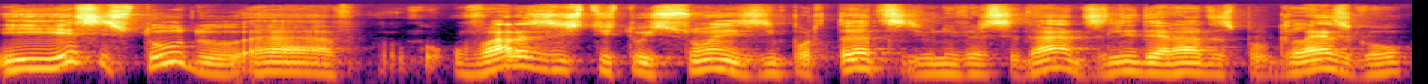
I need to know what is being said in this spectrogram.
E esse estudo, ah, várias instituições importantes e universidades lideradas por Glasgow,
